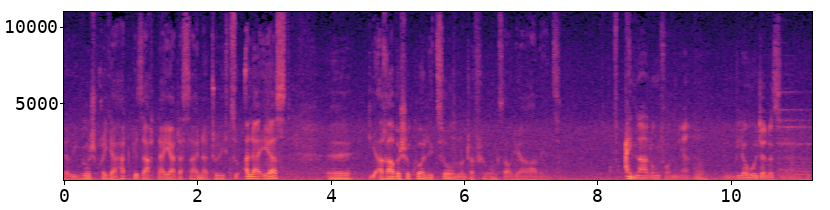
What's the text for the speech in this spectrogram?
der Regierungssprecher hat gesagt, naja, das sei natürlich zuallererst die arabische Koalition unter Führung Saudi-Arabiens. Einladung von mir. Dann wiederholt er das. ja, gut.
